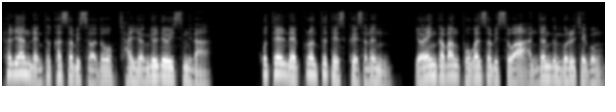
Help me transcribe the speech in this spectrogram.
편리한 렌터카 서비스와도 잘 연결되어 있습니다. 호텔 내 프런트 데스크에서는 여행 가방 보관 서비스와 안전금고를 제공,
